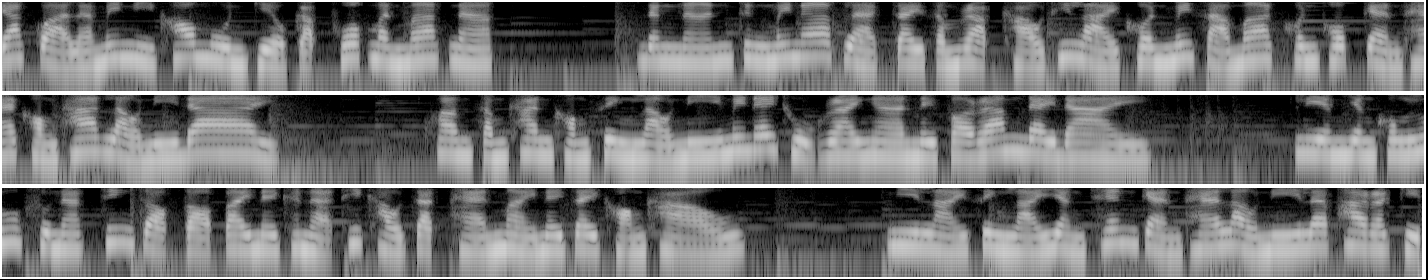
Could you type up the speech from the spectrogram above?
ยากกว่าและไม่มีข้อมูลเกี่ยวกับพวกมันมากนัก ดังนั้นจึงไม่น่าแปลกใจสำหรับเขาที่หลายคนไม่สามารถค้นพบแก่นแท้ของธาตุเหล่านี้ได้ ความสำคัญของสิ่งเหล่านี้ไม่ได้ถูกรายงานในฟอรัมใด ๆ เลียมยังคงลูกสุนัขจิ้งจอกต่อไปในขณะที่เขาจัดแผนใหม่ในใจของเขา มีหลายสิ่งหลายอย่างเช่นแก่นแท้เหล่านี้และภารกิจ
